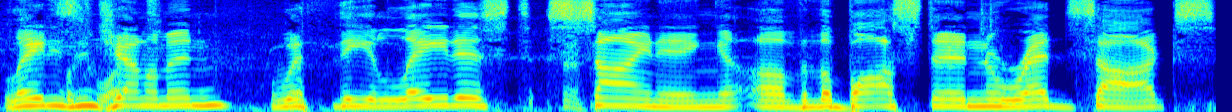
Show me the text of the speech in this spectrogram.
Ladies With and what? gentlemen, with the latest signing of the Boston Red Sox,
